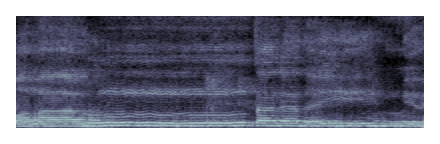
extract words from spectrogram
وما كنت لديهم إذ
